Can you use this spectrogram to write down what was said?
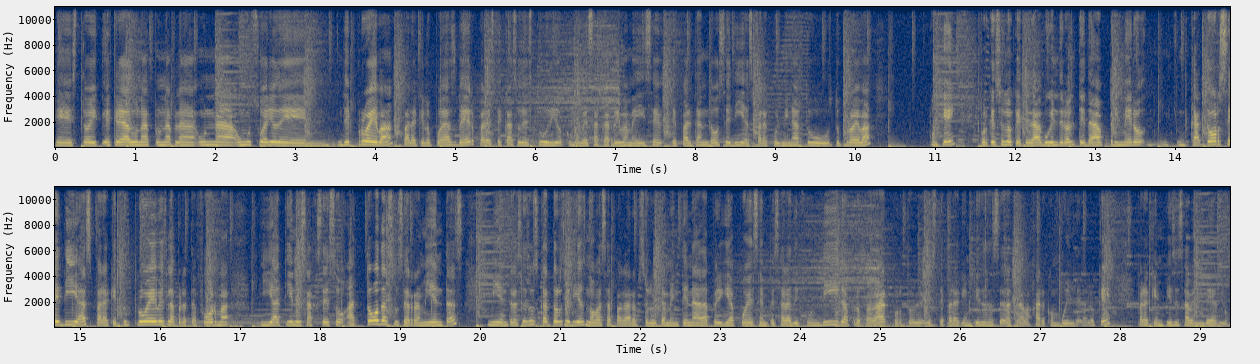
estoy, he creado una, un usuario de, prueba para que lo puedas ver, para este caso de estudio. Como ves acá arriba me dice, te faltan 12 días para culminar tu, tu prueba. ¿Ok? Porque eso es lo que te da Builderall, te da primero 14 días para que tú pruebes la plataforma y ya tienes acceso a todas sus herramientas. Mientras esos 14 días no vas a pagar absolutamente nada, pero ya puedes empezar a difundir, a propagar este para que empieces a, trabajar con Builder, ¿ok? Para que empieces a venderlo.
